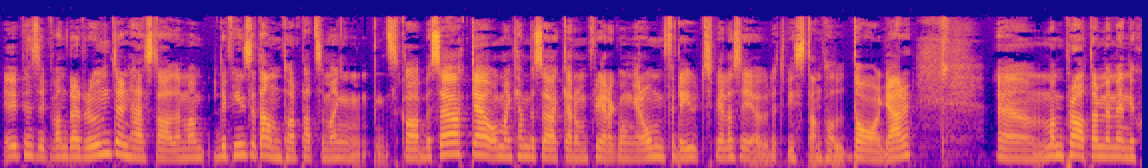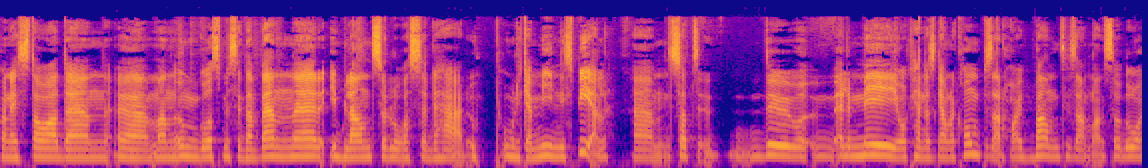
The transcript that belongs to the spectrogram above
i princip vandrar runt i den här staden. Man, det finns ett antal platser man ska besöka och man kan besöka dem flera gånger om för det utspelar sig över ett visst antal dagar. Eh, man pratar med människorna i staden, eh, man umgås med sina vänner, ibland så låser det här upp olika minispel. Um, så att du, eller mig och hennes gamla kompisar har ett band tillsammans och då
